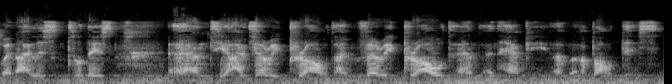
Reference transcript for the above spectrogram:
when I listened to this, and yeah, I'm very proud. I'm very proud and, and happy about this.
